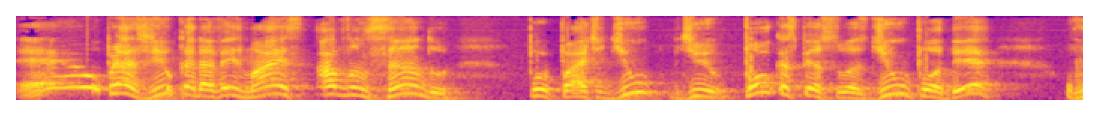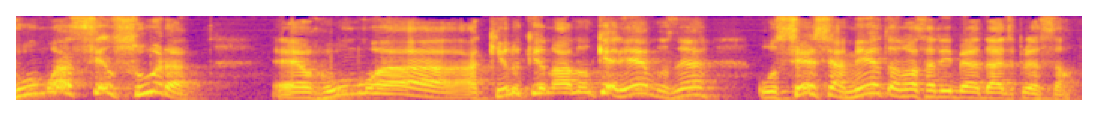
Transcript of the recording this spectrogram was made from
É o Brasil cada vez mais avançando por parte de, um, de poucas pessoas, de um poder, rumo à censura, é, rumo a aquilo que nós não queremos, né? O cerceamento da nossa liberdade de expressão.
